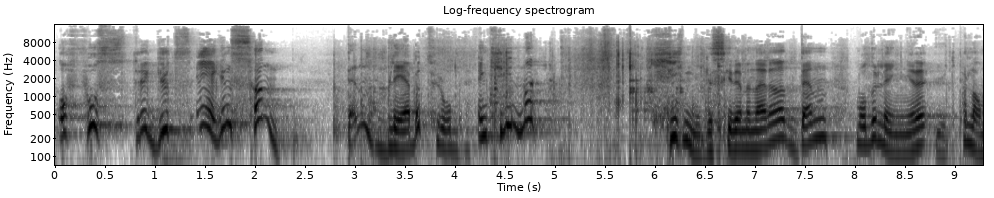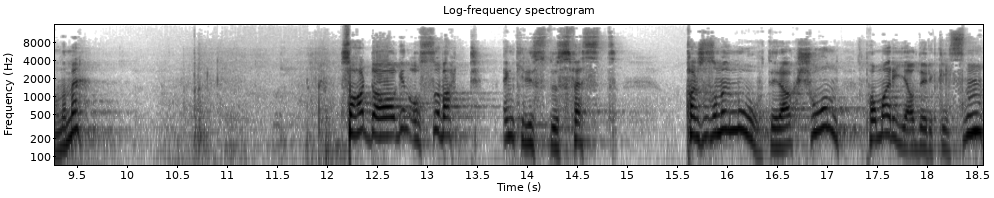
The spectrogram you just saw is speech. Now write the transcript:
og fostre Guds egen sønn, den ble betrodd en kvinne. kvinnediskriminerende, den må du lengre ut på landet med. Så har dagen også vært en Kristusfest. Kanskje som en motreaksjon på Mariadyrkelsen,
